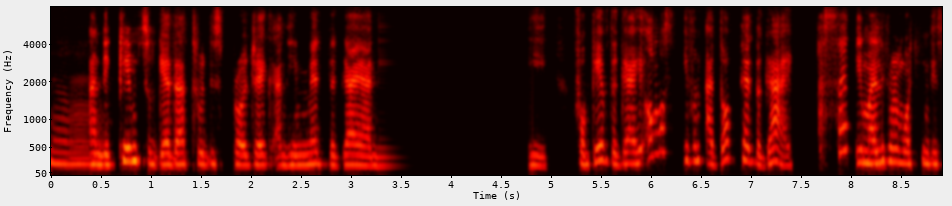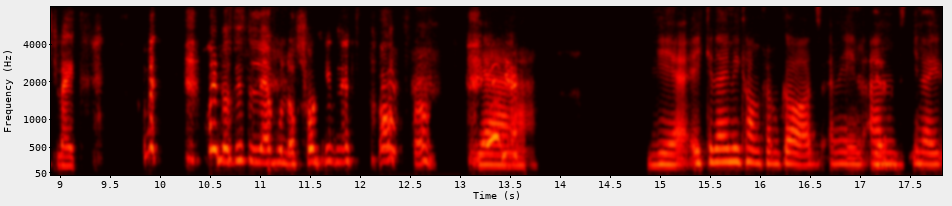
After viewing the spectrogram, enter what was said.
mm, And they came together through this project, and he met the guy, and he, he forgave the guy. He almost even adopted the guy. I sat in my living room watching this, like, where does this level of forgiveness come from? yeah. Yeah, it can only come from God. I mean, Yeah. and you know,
